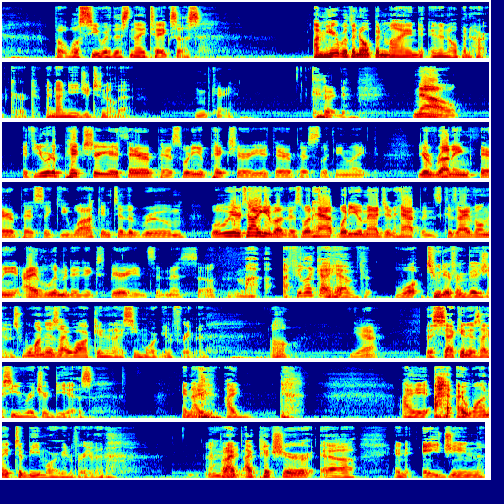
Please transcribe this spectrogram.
but we'll see where this night takes us. I'm here with an open mind and an open heart, Kirk, and I need you to know that. Okay, good. Now, if you were to picture your therapist, what do you picture your therapist looking like? your running therapist. Like you walk into the room. Well, we were talking about this. What hap- What do you imagine happens? Because I've only I have limited experience in this. So My, I feel like I have two different visions. One is I walk in and I see Morgan Freeman. oh yeah, The second is I see Richard Diaz, and I I I, I want it to be Morgan Freeman, but I, I picture uh, an aging.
